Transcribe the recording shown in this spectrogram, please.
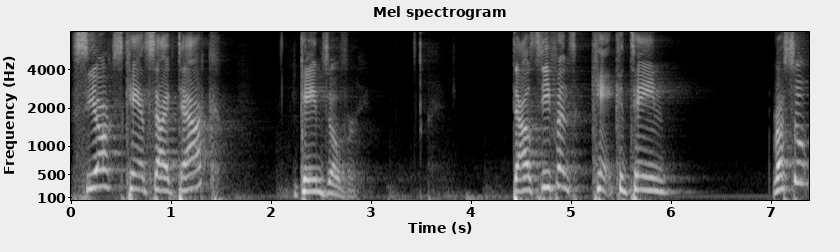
Seahawks can't sack Dak, game's over. Dallas defense can't contain Russell,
